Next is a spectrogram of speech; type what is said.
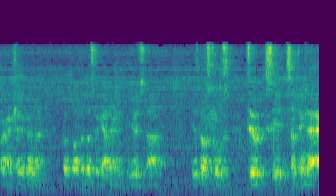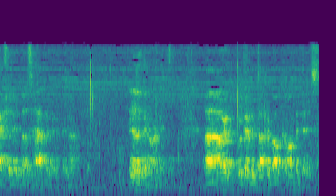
we're actually going to put both of those together and use uh, use those tools to see something that actually does happen in, in, a, in a living organism. Uh, we're we're going to be talking about competence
